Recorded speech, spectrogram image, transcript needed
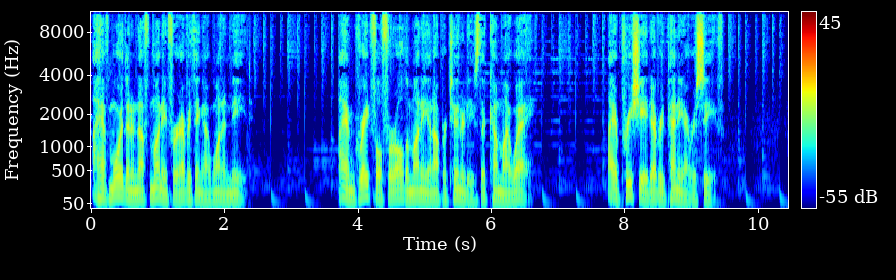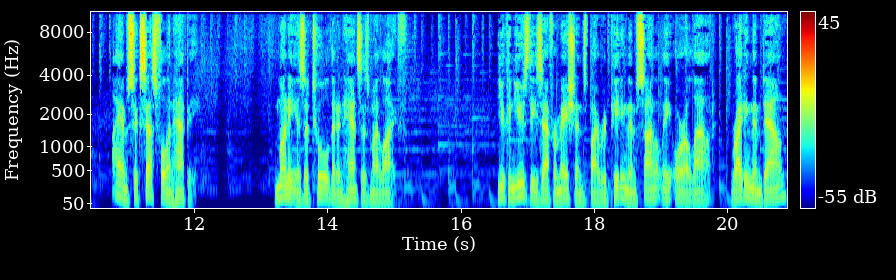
I have more than enough money for everything I want and need. I am grateful for all the money and opportunities that come my way. I appreciate every penny I receive. I am successful and happy. Money is a tool that enhances my life. You can use these affirmations by repeating them silently or aloud, writing them down,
